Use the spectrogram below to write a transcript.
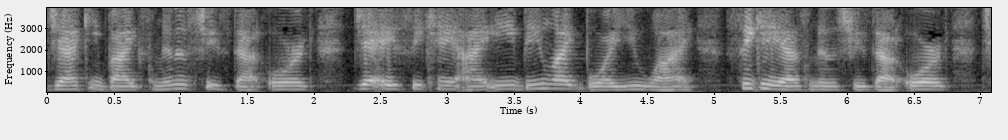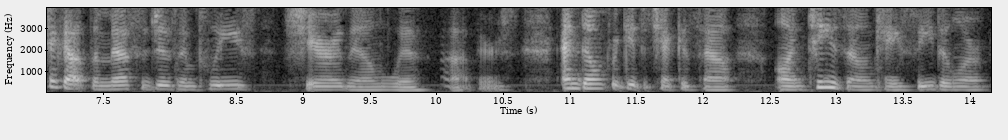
JackieBuycksMinistries.org, J A C K I E, B like boy, U Y, C K S Ministries.org. Check out the messages and please share them with others. And don't forget to check us out on T Zone KC to learn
